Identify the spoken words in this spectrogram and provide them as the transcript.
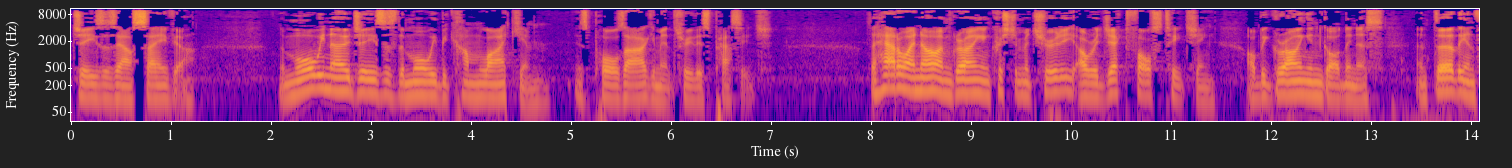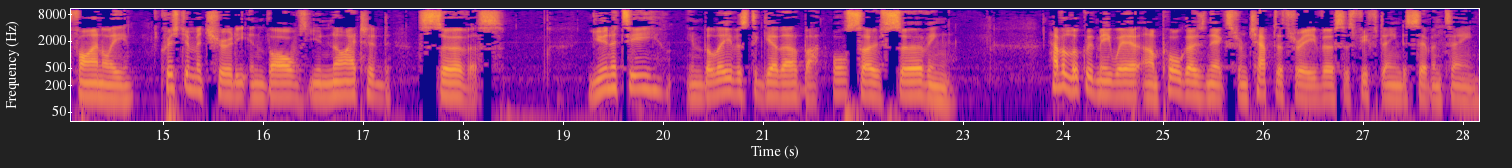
Jesus, our Saviour. The more we know Jesus, the more we become like Him, is Paul's argument through this passage. So, how do I know I'm growing in Christian maturity? I'll reject false teaching. I'll be growing in godliness. And thirdly and finally, Christian maturity involves united service unity in believers together, but also serving. Have a look with me where um, Paul goes next from chapter 3, verses 15 to 17.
